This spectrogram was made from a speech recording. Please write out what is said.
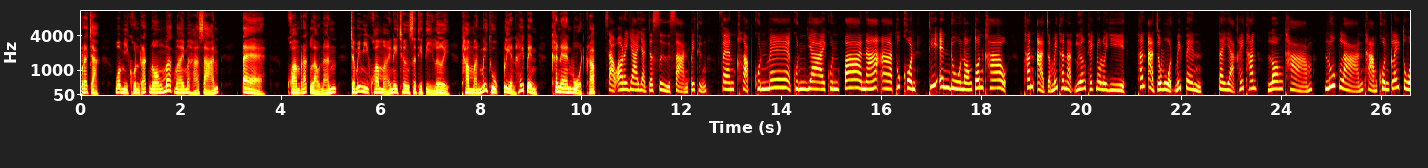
ประจักษ์ว่ามีคนรักน้องมากมายมหาศาล แต่ความรักเหล่านั้นจะไม่มีความหมายในเชิงสถิติเลยถ้ามันไม่ถูกเปลี่ยนให้เป็นคะแนนโหวตครับ สาวอรยาอยากจะสื่อสารไปถึง แฟนคลับคุณแม่ คุณยาย คุณป้าน้าอาทุกคนที่เอ็นดูน้องต้นข้าว ท่านอาจจะไม่ถนัดเรื่องเทคโนโลยี ท่านอาจจะโหวตไม่เป็น แต่อยากให้ท่านลองถาม ลูกหลานถามคนใกล้ตัว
